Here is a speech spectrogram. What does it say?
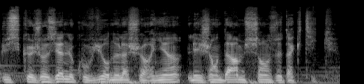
puisque Josiane Lecouviour ne lâche rien, les gendarmes changent de tactique.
